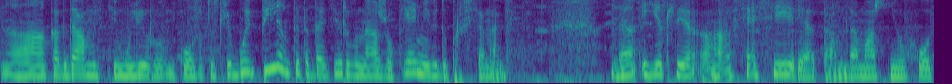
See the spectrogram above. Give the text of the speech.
э, когда мы стимулируем кожу. То есть любой пилинг – это дозированный ожог. Я имею в виду профессиональный. Да? И если э, вся серия, там, домашний уход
